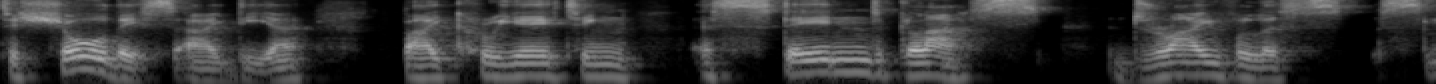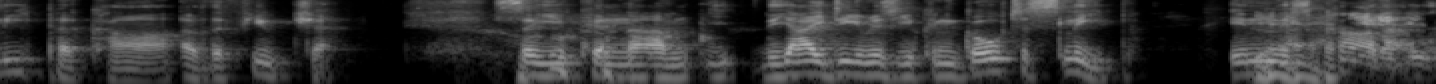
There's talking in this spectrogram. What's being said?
to show this idea by creating a stained glass, driverless sleeper car of the future. So you can, um, the idea is you can go to sleep in this car that is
